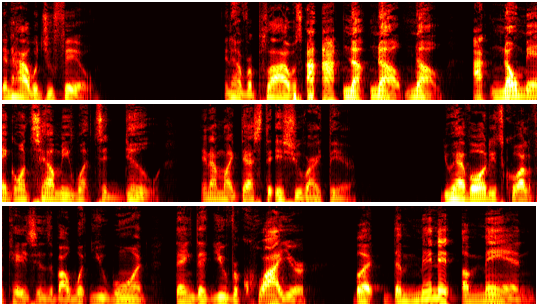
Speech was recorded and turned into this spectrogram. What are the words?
then how would you feel? And her reply was, uh uh no, no, no. I, no man gonna tell me what to do. And I'm like, that's the issue right there. You have all these qualifications about what you want, things that you require, but the minute a man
